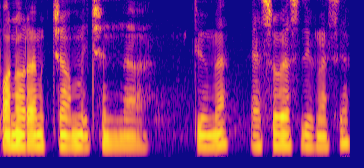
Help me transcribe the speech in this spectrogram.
Panoramik cam için e, düğme, SOS düğmesi.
